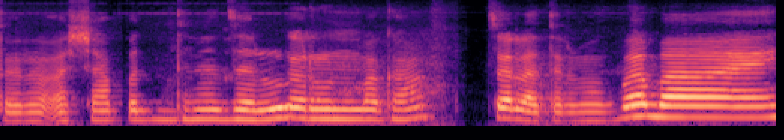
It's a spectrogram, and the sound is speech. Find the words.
तर अशा पद्धतीने जरूर करून बघा. चला तर मग. बाय बाय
